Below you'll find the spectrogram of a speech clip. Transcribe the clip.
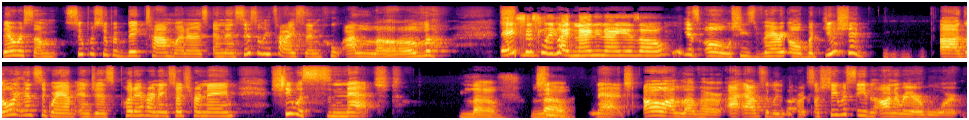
there were some super, super big time winners. And then Cicely Tyson, who I love. Ain't Cicely like 99 years old? She is old. She's very old, but you should uh, go on Instagram and just put in her name, search her name. She was snatched. Love. Love. Was Natch. Oh, I love her. I absolutely love her. So she received an honorary award.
